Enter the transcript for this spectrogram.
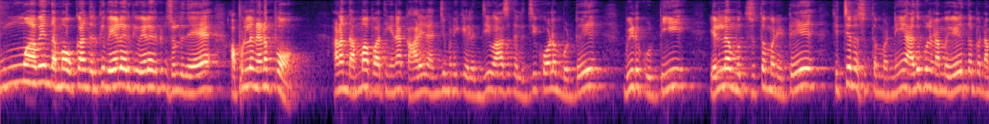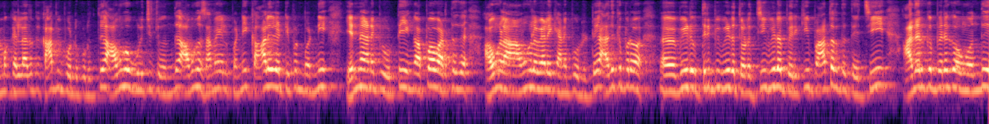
சும்மாவே இந்த அம்மா உட்காந்துருக்கு வேலை இருக்குது வேலை இருக்குன்னு சொல்லுது. அப்படிலாம் நினப்போம். ஆனால் அந்த அம்மா பார்த்தீங்கன்னா காலையில் அஞ்சு மணிக்கு எழுஞ்சி வாசல் தெளித்து கோலம் போட்டு வீடு கூட்டி எல்லாம் சுத்தம் பண்ணிவிட்டு கிச்சனை சுத்தம் பண்ணி அதுக்குள்ளே நம்ம எழுந்தப்போ நமக்கு எல்லாருக்கும் காப்பி போட்டு கொடுத்து அவங்க குளிச்சுட்டு வந்து அவங்க சமையல் பண்ணி காலையில் டிஃபன் பண்ணி என்ன அனுப்பி விட்டு எங்கள் அப்பாவை அடுத்தது அவங்கள அவங்கள வேலைக்கு அனுப்பி விட்டுட்டு அதுக்கப்புறம் வீடு திருப்பி வீடை தொடச்சி வீடை பெருக்கி பாத்திரத்தை தேய்ச்சி அதற்கு பிறகு அவங்க வந்து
